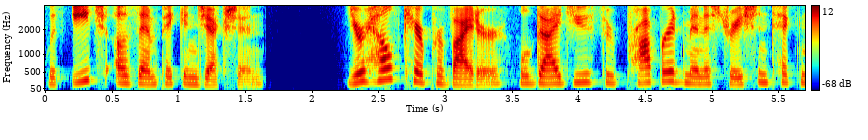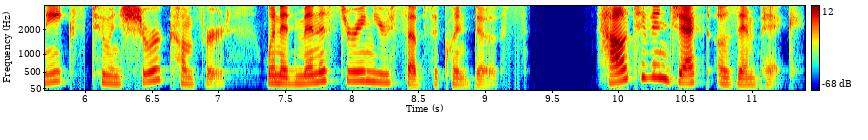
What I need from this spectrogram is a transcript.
with each Ozempic injection. Your healthcare provider will guide you through proper administration techniques to ensure comfort when administering your subsequent dose. How to inject Ozempic.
